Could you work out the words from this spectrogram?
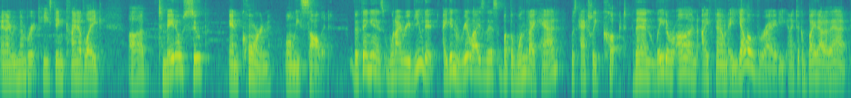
And I remember it tasting kind of like uh, tomato soup and corn, only solid. The thing is, when I reviewed it, I didn't realize this, but the one that I had was actually cooked. Then later on, I found a yellow variety and I took a bite out of that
